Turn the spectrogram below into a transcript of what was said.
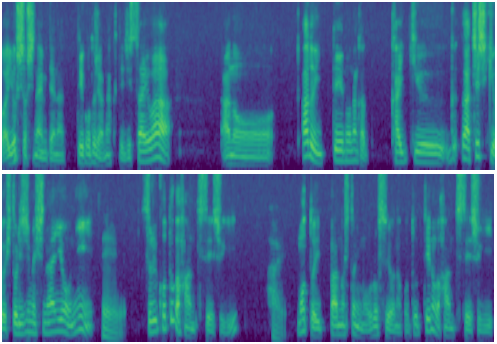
は良しとしないみたいなっていうことじゃなくて実際はあのーある一定のなんか階級が知識を独り占めしないようにえーすることが反知性主義。はい。もっと一般の人にも下ろすようなことっていうのが反知性主義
